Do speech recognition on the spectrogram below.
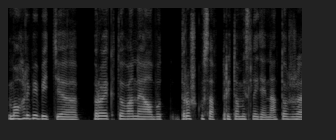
Mohli by byť e, projektované alebo trošku sa pri tom myslieť aj na to, že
